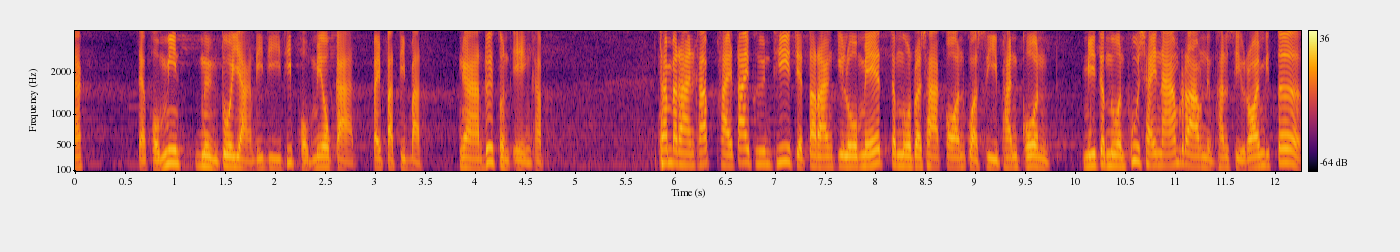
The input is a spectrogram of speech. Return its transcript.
นัก แต่ผมมีหนึ่งตัวอย่างดีๆ ที่ผมมีโอกาสไปปฏิบัติงานด้วยตนเองครับ ท่านประธานครับ ภายใต้พื้นที่ 7 ตารางกิโลเมตรจำนวนประชากรกว่า 4,000 คน มีจำนวนผู้ใช้น้ำราว 1,400 มิเตอร์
